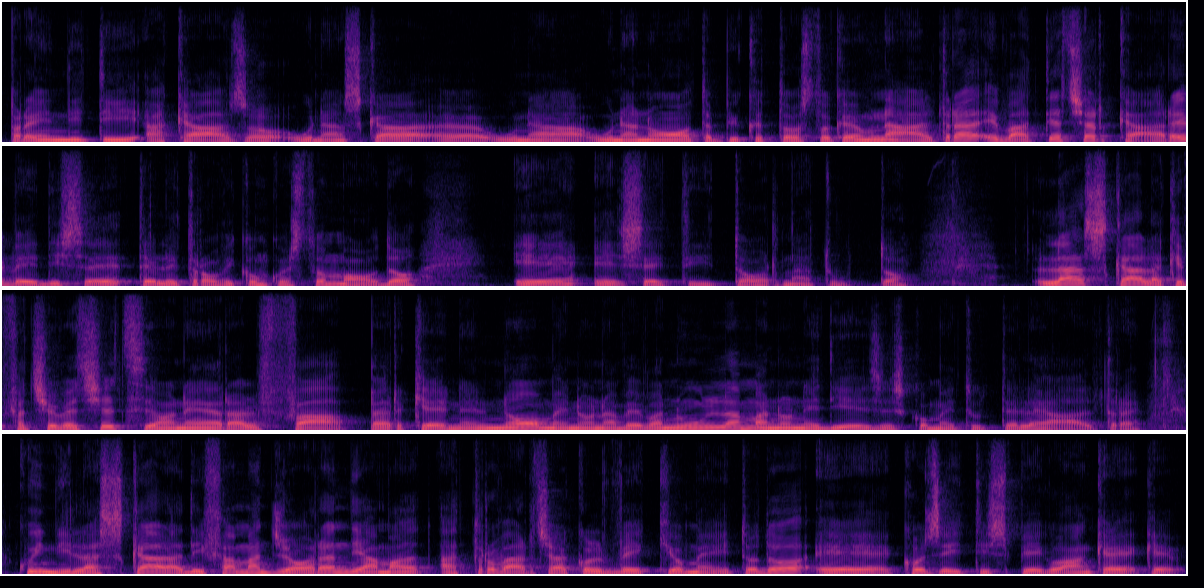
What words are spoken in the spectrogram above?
prenditi a caso una, sca- una, una, nota piuttosto che un'altra e vatti a cercare, vedi se te le trovi con questo modo e, e se ti torna tutto. La scala che faceva eccezione era il Fa perché nel nome non aveva nulla ma non è diesis come tutte le altre. Quindi la scala di Fa maggiore andiamo a, a trovarcela col vecchio metodo e così ti spiego anche che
